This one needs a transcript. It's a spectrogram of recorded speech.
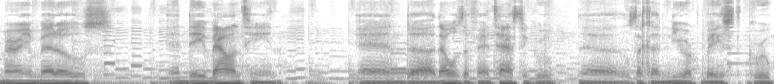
Marion Meadows, and Dave Valentine. And uh, that was a fantastic group. Uh, it was like a New York based group.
